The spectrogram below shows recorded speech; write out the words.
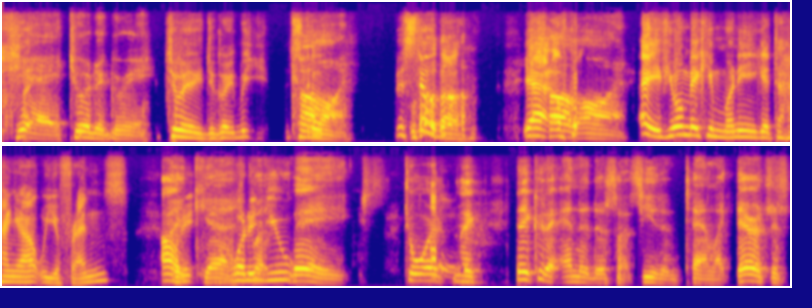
Okay, to a degree. to a degree. But Come still, on. but still though, yeah. Come on. hey, if you're making money, you get to hang out with your friends. I What did- guess. what did you- They toward Oh. like they could have ended this on season ten. Like they're just.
